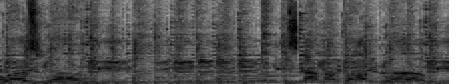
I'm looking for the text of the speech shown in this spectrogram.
I was young. It's not my problem.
